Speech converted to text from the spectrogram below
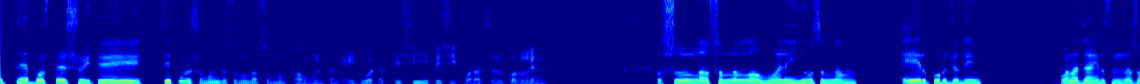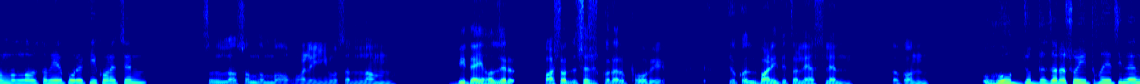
উঠতে বসতে শুইতে যেকোনো সময় রাসূলুল্লাহ সাল্লাল্লাহু আলাইহি এই দোয়াটা বেশি, বেশি পড়া শুরু করলেন। রাসূলুল্লাহ সাল্লাল্লাহু আলাইহি ওয়াসাল্লাম এরপর যদি বলা যায় রাসূলুল্লাহ সাল্লাল্লাহু আলাইহি ওয়াসাল্লাম এরপরে কি করেছেন? আলাইহি ওয়াসাল্লাম বিদায় হজের ভাষণ শেষ করার পরে যখন বাড়িতে চলে আসলেন, তখন উহুদ যুদ্ধে যারা শহীদ হয়েছিলেন,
